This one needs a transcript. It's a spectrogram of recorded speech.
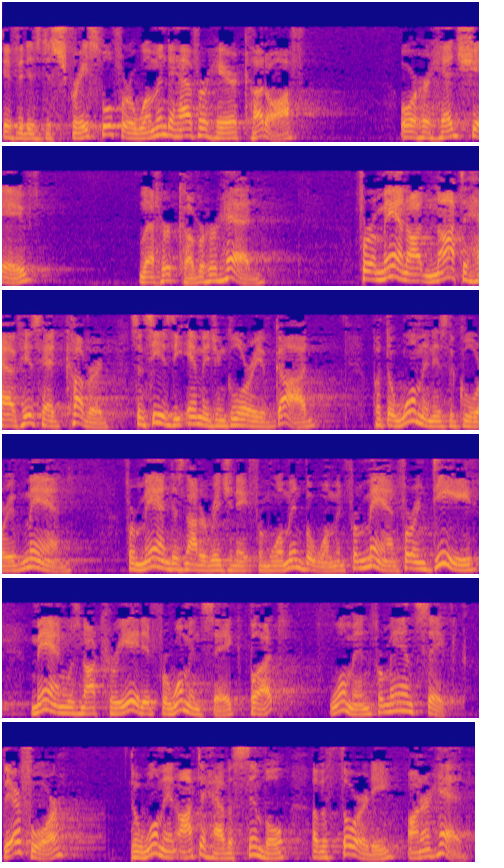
if it is disgraceful for a woman to have her hair cut off, or her head shaved, let her cover her head. For a man ought not to have his head covered, since he is the image and glory of God, but the woman is the glory of man. For man does not originate from woman, but woman from man. For indeed, man was not created for woman's sake, but woman for man's sake. Therefore, the woman ought to have a symbol of authority on her head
